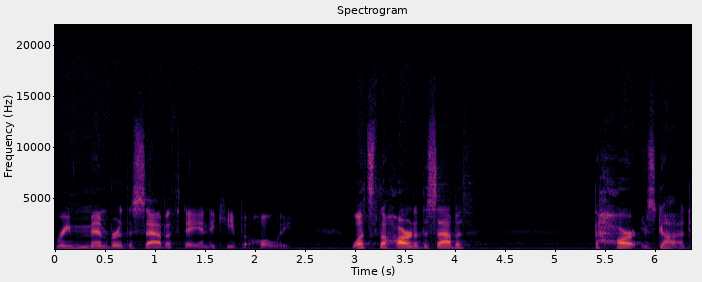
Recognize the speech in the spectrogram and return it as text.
Remember the Sabbath day and to keep it holy. What's the heart of the Sabbath? The heart is God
